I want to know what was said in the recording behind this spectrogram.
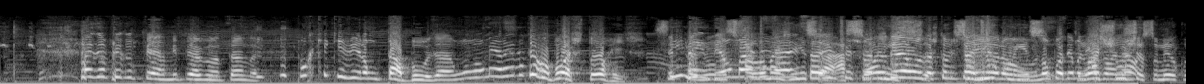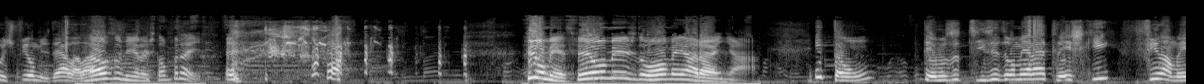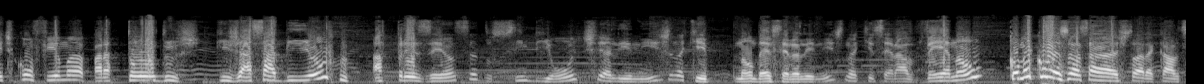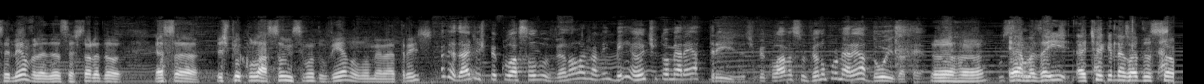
Mas eu fico me perguntando, por que que virou um tabu? O Homem-Aranha não derrubou as torres. Sim, mas não prendeu, se mas falou mais nisso. Aí, A Sony meu Deus, as torres caíram. isso. Não podemos mais a. Xuxa sumiu com os filmes dela lá. Não sumiram, estão por aí. filmes, filmes do Homem-Aranha. Então, temos o teaser do Homem-Aranha 3 que finalmente confirma para todos que já sabiam a presença do simbionte alienígena, que não deve ser alienígena, que será Venom. Como é que começou essa história, Carlos? Você lembra dessa história, do, essa especulação em cima do Venom no Homem-Aranha 3? Na verdade, a especulação do Venom ela já vem bem antes do Homem-Aranha 3. Especulava-se o Venom pro Homem-Aranha 2 até. Aham. O É, mas aí, aí tinha aquele negócio do Sam.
